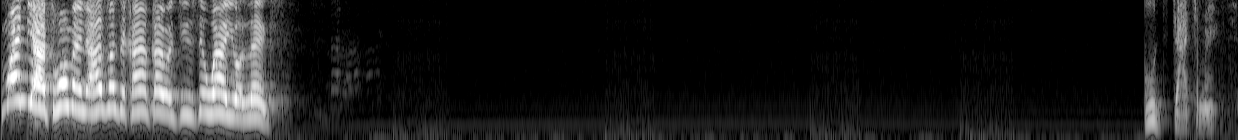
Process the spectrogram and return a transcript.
When they're at home and the husband says, Can I come with you? You say, Where are your legs? Good judgment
